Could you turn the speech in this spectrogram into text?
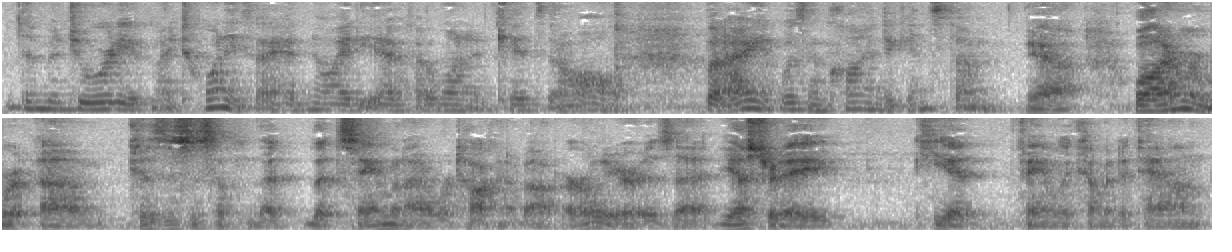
the majority of my 20s, I had no idea if I wanted kids at all. But I was inclined against them. Yeah. Well, I remember um, because this is something that, that Sam and I were talking about earlier. Is that yesterday he had family coming to town,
